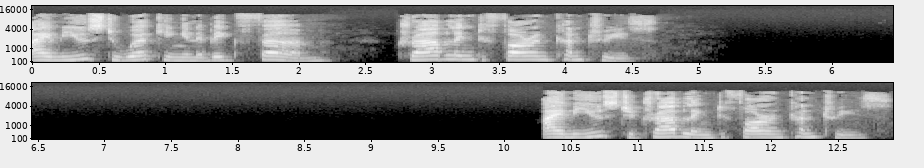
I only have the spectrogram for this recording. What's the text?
I am used to working in a big firm, traveling to foreign countries. I am used to traveling to foreign countries.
